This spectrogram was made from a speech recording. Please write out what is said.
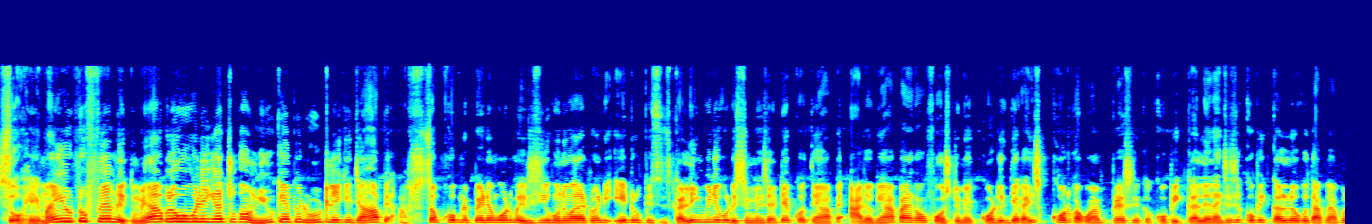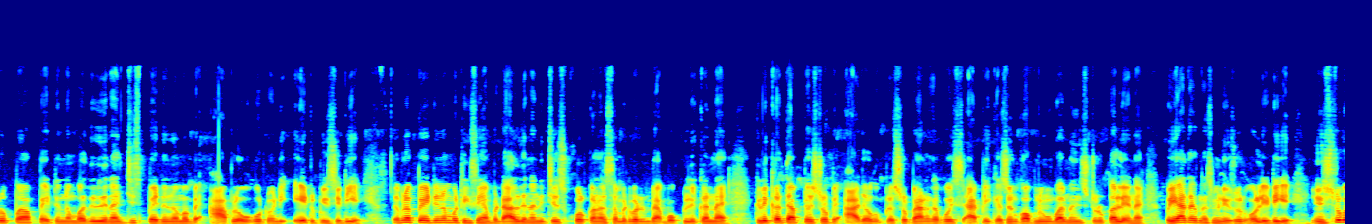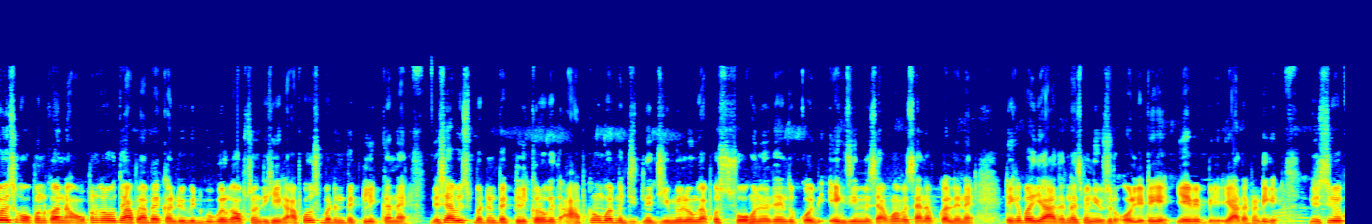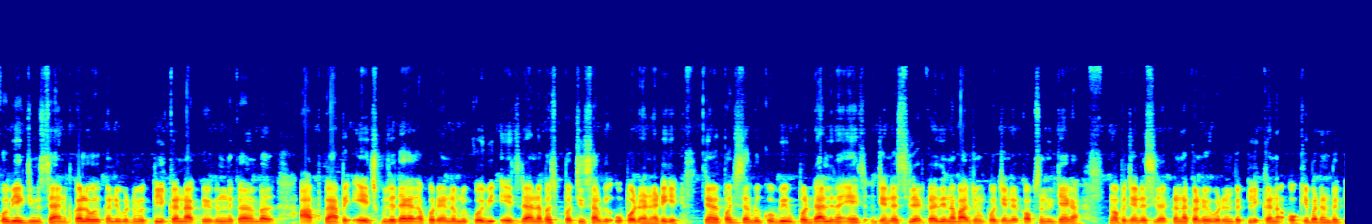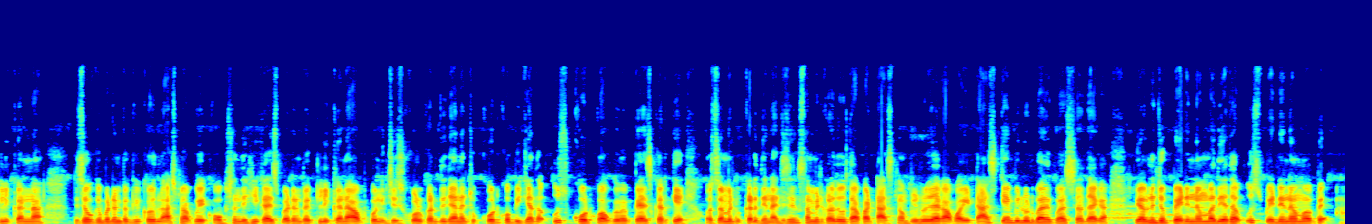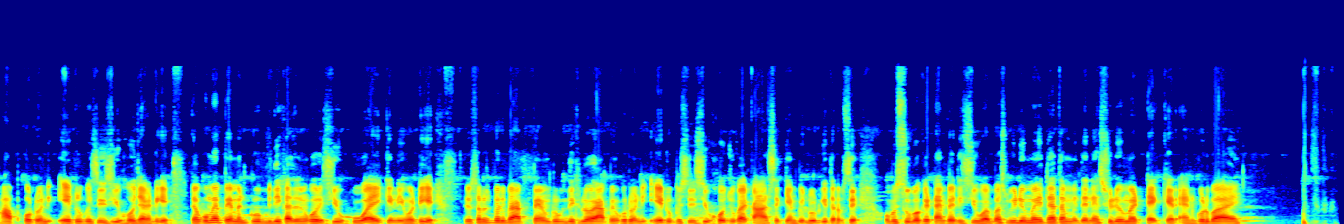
सो है my YouTube family तो मैं आप लोगों को लेके आ चुका हूँ न्यू कैंपी लूट लेके, जहाँ पे आप सबको अपने पेड अमाउंट में रिसीव होने वाला ट्वेंटी एट रुपीज़ इसका लिंक वीडियो को डिस्क्रिप्शन से टाइप करते हैं। यहाँ पे आ जाओगे, यहाँ पे आएगा फ़र्स्ट में कोड लिख जाएगा इस कोड को आपको प्रेस करके कॉपी कर लेना जैसे कॉपी कर लोगे तो आपको यहाँ पर पेटीएम नंबर दे देना जिस पेटीएम नंबर पर आप लोगों को ट्वेंटी एट रुपीज़ ठीक है तो अपना पेटीएम नंबर ठीक से यहाँ पर डाल देना नीचे स्कोर करना सबमिट बटन पर आपको क्लिक करना है। क्लिक करते आप प्ले स्टोर पर आ जाओगे। प्ले स्टोर पर आने का एप्लीकेशन को अपने मोबाइल में इंस्टॉल कर लेना है। तो याद रखना इसमें न्यूज़ ऑल ठीक है इंस्टॉल कर, इसको ओपन करना ओपन करो तो आपको यहाँ पे विद गूगल का ऑप्शन दिखेगा। आपको उस बटन पर क्लिक करना है। जैसे आप इस बटन पर क्लिक करोगे तो आपके मोबाइल में जितने जी मेल होंगे आपको शो होने चाहिए तो कोई भी एक जी से आपको वहाँ पर साइनअप कर लेना है। ठीक है, पर याद रखना इसमें न्यूज़ ओनली ठीक है? ये याद रखना, ठीक है? जिससे कोई भी एक जी में साइनअप कर लोगे कंटिन्यू बटन पर क्लिक करना क्लिक करने के बाद आपको यहाँ पे एज पूछा जाएगा आपको रैंडमली कोई भी एज डालना बस पच्चीस साल के ऊपर डालना ठीक है? तो यहाँ पे पच्चीस साल के कोई भी ऊपर डाल देना एज जेंडर सिलेक्ट कर देना, बाजू में ऊपर जेंडर का ऑप्शन दिख जाएगा। वहाँ पर जेंडर सिलेक्ट करना कंटिन्यू बटन पर क्लिक करना ओके बटन पर क्लिक करना। जैसे ओके बटन पर क्लिक करो लास्ट में आपको एक ऑप्शन दिखेगा, इस बटन पर क्लिक करना, आपको नीचे स्क्रॉल कर दिया जाना, जो कोड कॉपी किया था, उस कोड को आपको प्रेस करके और सबमिट कर देना। जैसे सबमिट कर दो तो आपका टास्क कंप्लीट हो जाएगा, आपका ये टास्क कैम भी पास चल जाएगा। फिर आपने जो पेडी नंबर दिया था, उस पेडी नंबर पर आपको ट्वेंटी एट रुपीज़ रिसीव हो जाएगा, ठीक है? तो आपको मैं पेमेंट प्रूफ भी दिखा दूँ रिसीव हुआ है कि नहीं हुआ, ठीक है? तो सबसे पहले आप पेमेंट प्रूफ दिख लो आप को ट्वेंटी एट रिसीव हो चुका है, कहाँ से कैंपी लूट की तरफ़ से भी सुबह के टाइम पर रिसीव हुआ है। बस वीडियो में इतना था, मिलते नेक्स्ट वीडियो में take care and good bye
